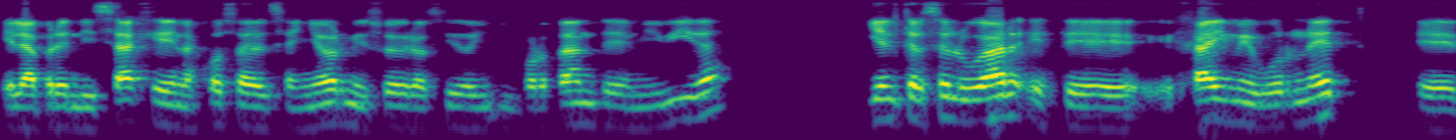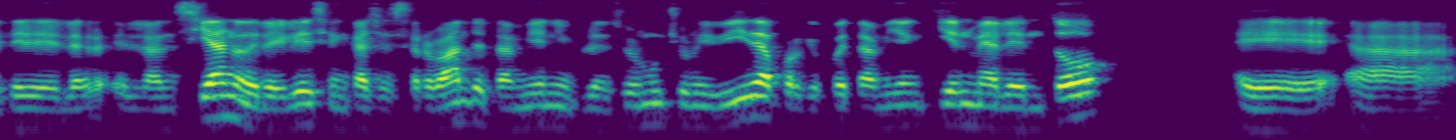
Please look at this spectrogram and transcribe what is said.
el aprendizaje en las cosas del Señor, mi suegro ha sido importante en mi vida. Y en tercer lugar, este, Jaime Burnett, eh, el anciano de la iglesia en calle Cervantes, también influenció mucho en mi vida porque fue también quien me alentó eh, a,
